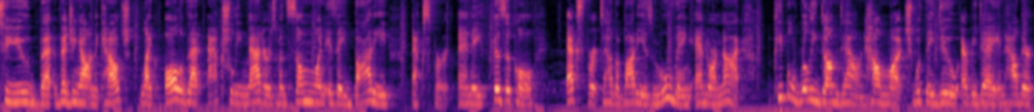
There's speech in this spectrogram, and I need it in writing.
to you vegging out on the couch, like all of that actually matters when someone is a body expert and a physical expert to how the body is moving and or not. People really dumb down how much what they do every day and how they're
